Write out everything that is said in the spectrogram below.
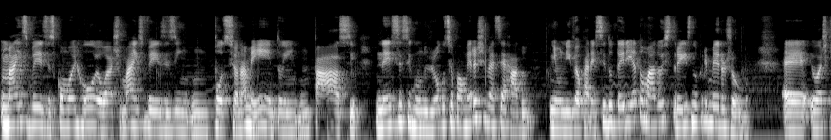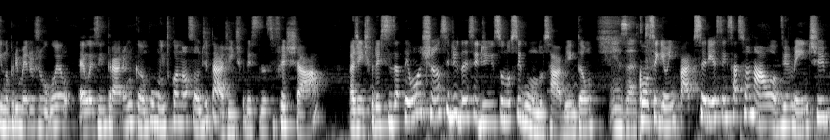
mais vezes, como errou, eu acho, mais vezes em, em posicionamento, em, em, passe, nesse segundo jogo, se o Palmeiras tivesse errado em um nível parecido, teria tomado os três no primeiro jogo. É, eu acho que no primeiro jogo elas entraram em campo muito com a noção de tá, a gente precisa se fechar a gente precisa ter uma chance de decidir isso no segundo, sabe? Então, Exato. conseguir um empate seria sensacional, obviamente,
